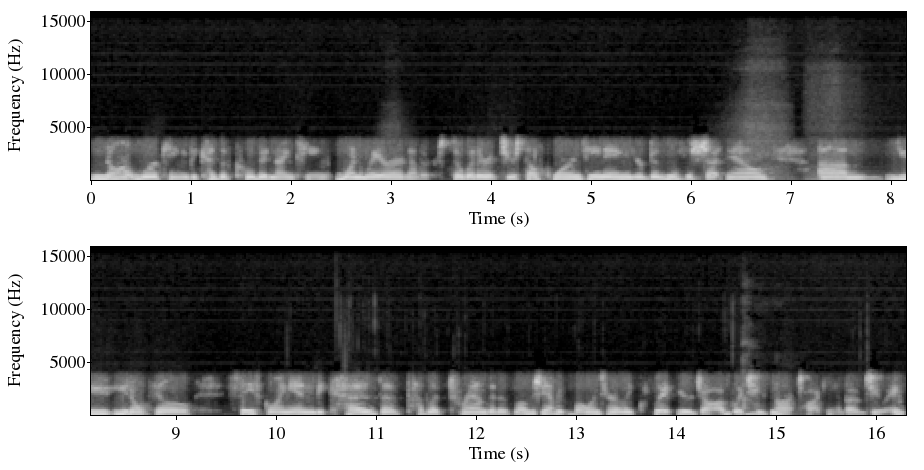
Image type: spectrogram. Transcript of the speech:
not working because of COVID 19 one way or another. So, whether it's your self quarantining, your business is shut down, um, you, you don't feel safe going in because of public transit, as long as you haven't voluntarily quit your job, which he's oh. not talking about doing,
